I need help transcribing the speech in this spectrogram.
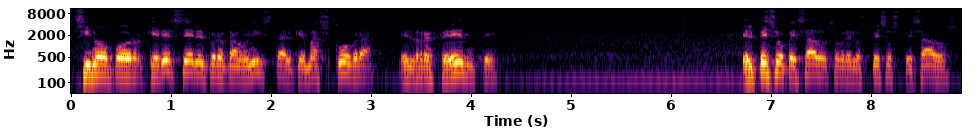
sino por querer ser el protagonista, el que más cobra, el referente, el peso pesado sobre los pesos pesados,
